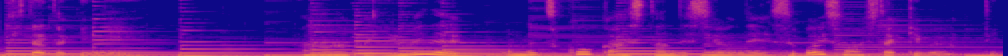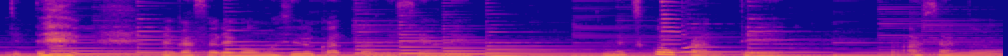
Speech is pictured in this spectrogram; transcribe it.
起きた時にあなんか夢でおむつ交換したんですよね。すごい損した気分って言ってて なんかそれが面白かったんですよね。おむつ交換って朝の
